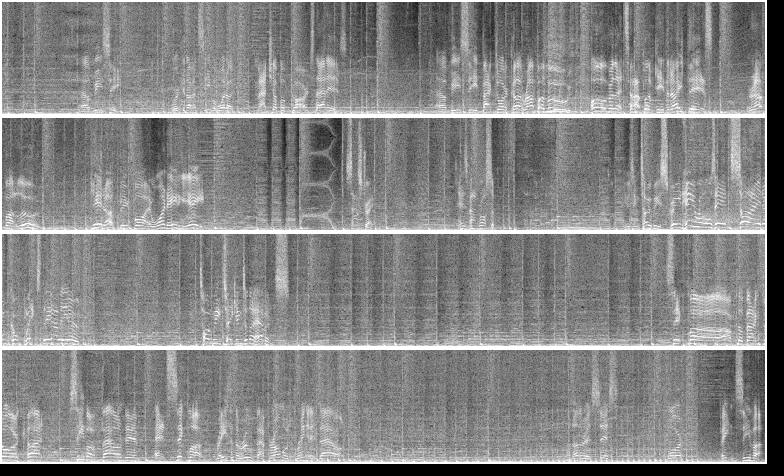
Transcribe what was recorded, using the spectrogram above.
Now BC working on Siva. What a matchup of guards that is. Now BC backdoor cut. Rafa Luz over the top of Giedraitis. Rafa Luz. Get up, big boy. 188. Sastre. Here's Van Rossom. Using Tobey's screen, he rolls inside and completes the alley-oop. Tobey taking to the heavens. Sikma off the backdoor cut. Siva found him, and Sikma raising the roof after almost bringing it down. Another assist for Peyton Siva.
